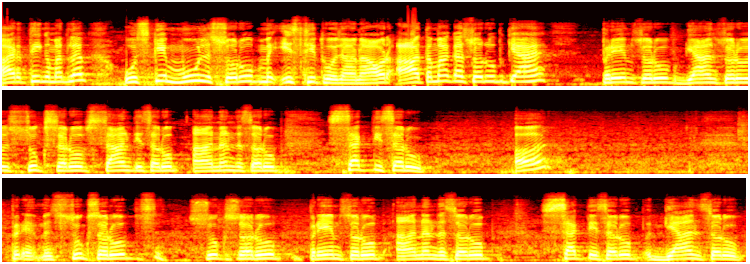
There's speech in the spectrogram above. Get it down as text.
अर्थिक मतलब उसके मूल स्वरूप में स्थित हो जाना। और आत्मा का स्वरूप क्या है? प्रेम स्वरूप, ज्ञान स्वरूप, सुख स्वरूप, शांति स्वरूप, आनंद स्वरूप, शक्ति स्वरूप। और सुख स्वरूप सुख स्वरूप, प्रेम स्वरूप, आनंद स्वरूप, शक्ति स्वरूप, ज्ञान स्वरूप।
